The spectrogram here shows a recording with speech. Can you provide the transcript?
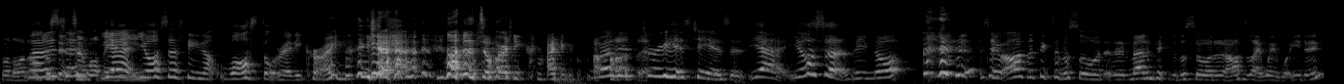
full on opposites says, of what they yeah, mean. you're certainly not. Whilst already crying. yeah, Merlin's already crying about Merlin Arthur. through his tears. says, Yeah, you're certainly not. so Arthur picks up a sword, and then Merlin picks up a sword, and Arthur's like, "Wait, what are you doing?"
